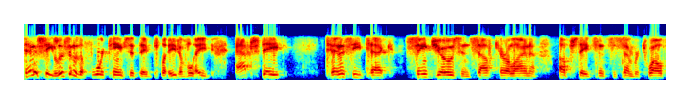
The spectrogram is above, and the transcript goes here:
Tennessee, listen to the four teams that they've played of late: App State, Tennessee Tech, St. Joe's, and South Carolina upstate since December 12th.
